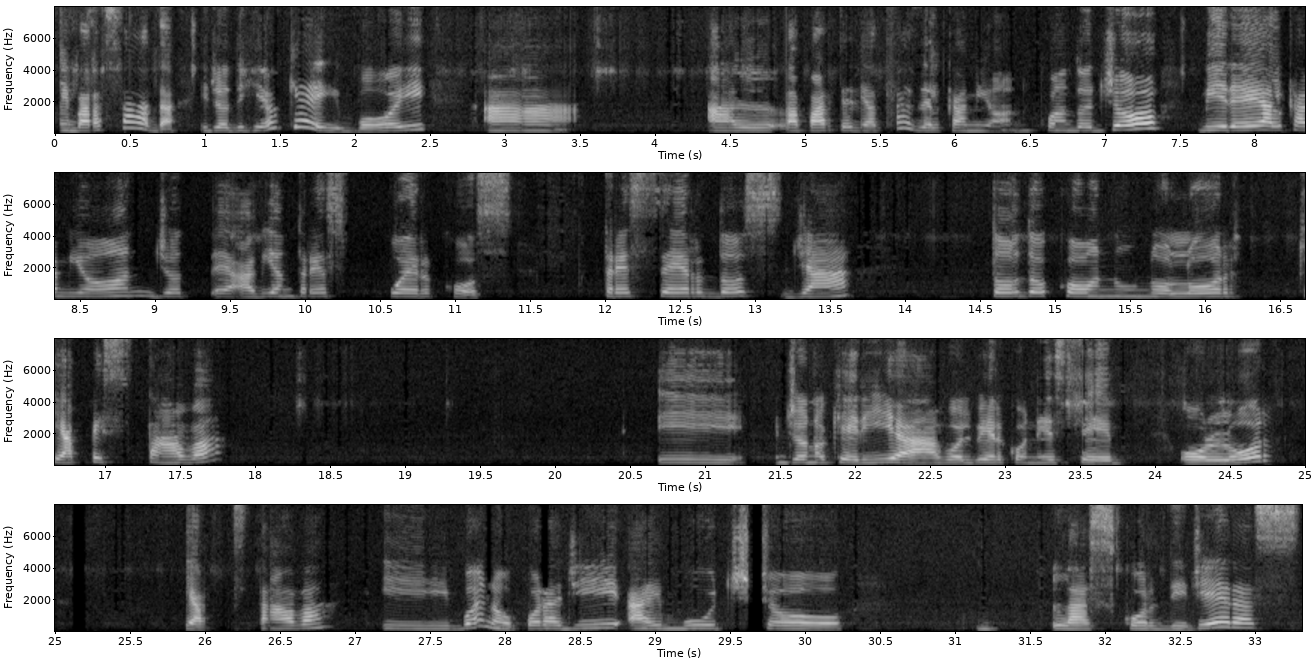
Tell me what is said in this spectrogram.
embarazada. Y yo dije, ok, voy a, a la parte de atrás del camión. Cuando yo miré al camión, yo, eh, habían tres puercos, tres cerdos ya, todo con un olor que apestaba y yo no quería volver con ese olor que estaba y bueno, por allí hay mucho las cordilleras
